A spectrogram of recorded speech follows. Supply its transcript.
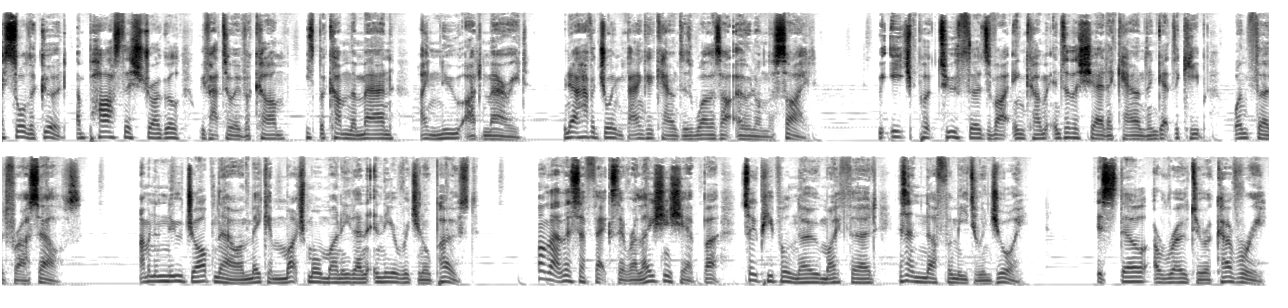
I saw the good, and past this struggle we've had to overcome, he's become the man I knew I'd married. We now have a joint bank account as well as our own on the side. We each put two thirds of our income into the shared account and get to keep one third for ourselves. I'm in a new job now and making much more money than in the original post. Not that this affects the relationship, but so people know my third is enough for me to enjoy. It's still a road to recovery,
